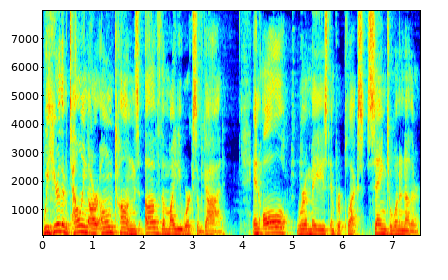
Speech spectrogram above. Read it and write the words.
We hear them telling our own tongues of the mighty works of God. And all were amazed and perplexed, saying to one another,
